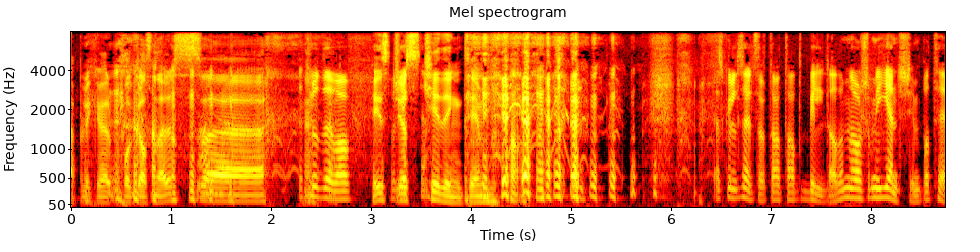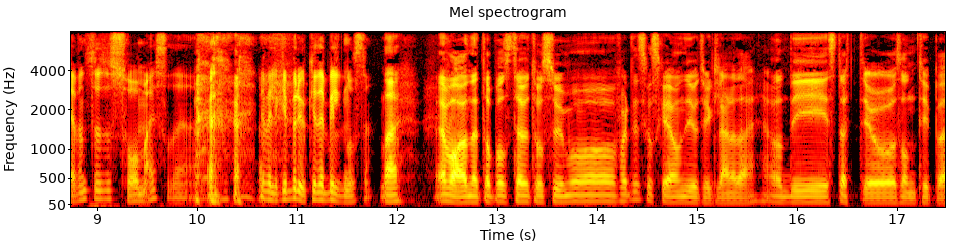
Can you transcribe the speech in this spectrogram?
Apple ikke hører på podkasten deres? Eh, Jeg trodde det var He's just kidding, Tim. Jeg skulle selvsagt ha tatt bilde av det, men det var så mye gjenskinn på TV-en, så du så meg. Så det, jeg ville ikke bruke det bildet hos sted. Nei. Jeg var jo nettopp hos TV2 Sumo faktisk og skrev om de utviklerne der. Og de støtter jo sånn type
